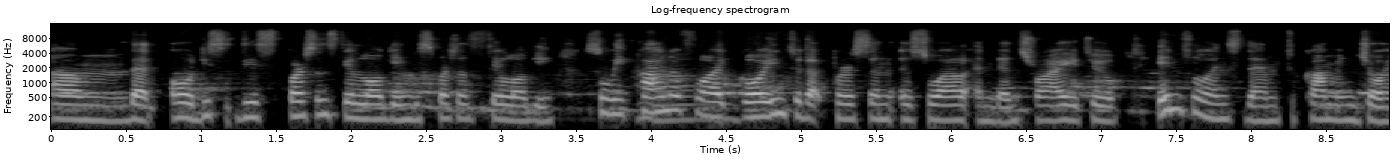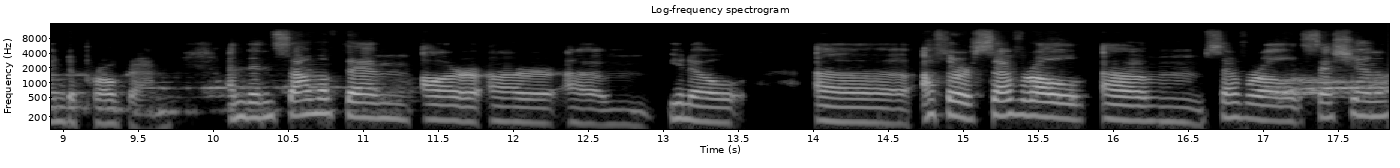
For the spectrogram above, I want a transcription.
um, that, oh, this, this person still logging, this person still logging. So we kind of like going to that person as well and then try to influence them to come and join the program. And then some of them are, are um, you know, uh, after several um, several sessions,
